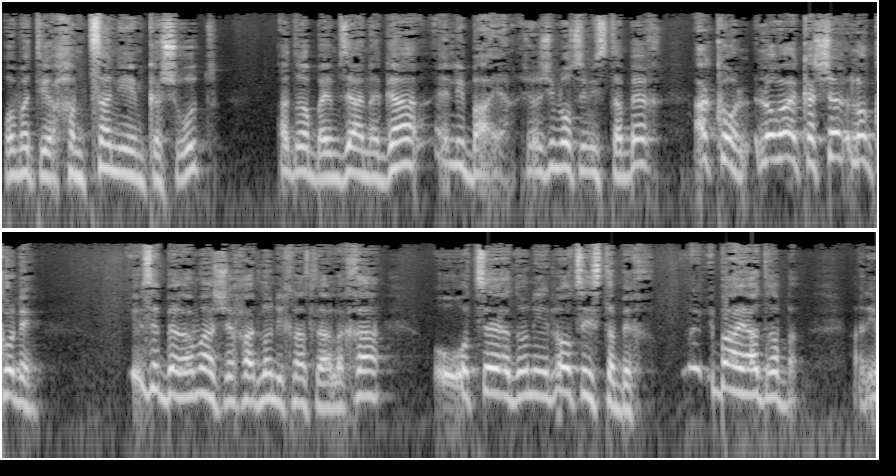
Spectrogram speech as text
עוד מעט חמצן יהיה עם כשרות, אדרבה, אם זה הנהגה, אין לי בעיה. כשאנשים לא רוצים להסתבך, הכל, לא רק כשר, לא קונה. אם זה ברמה שאחד לא נכנס להלכה, הוא רוצה, אדוני, לא רוצה להסתבך. אין לי בעיה, אדרבה. אני,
